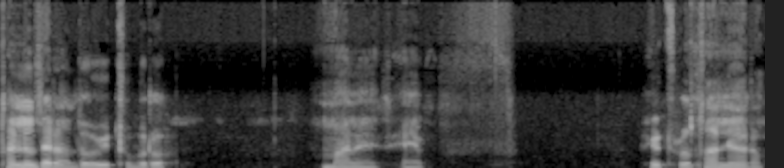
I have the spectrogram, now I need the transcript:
Tanıyoruz herhalde o YouTuber'ı. Maalesef. YouTube'u tanıyorum.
